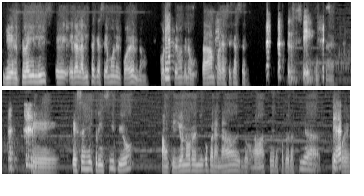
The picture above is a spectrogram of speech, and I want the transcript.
y el playlist eh, era la lista que hacíamos en el cuaderno, con los temas que nos gustaban para ese cassette. Sí. Eh, ese es el principio aunque yo no reniego para nada de los avances de la fotografía, después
